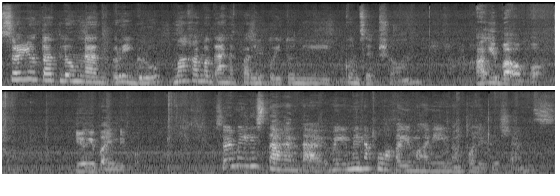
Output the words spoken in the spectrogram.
Sir, yung tatlong nag-regroup, mga kamag-anak pa rin po ito ni Concepcion. Ang iba, opo. Yung iba, hindi po. Sir, may listahan tayo. May, may nakuha kayo mga name ng politicians?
